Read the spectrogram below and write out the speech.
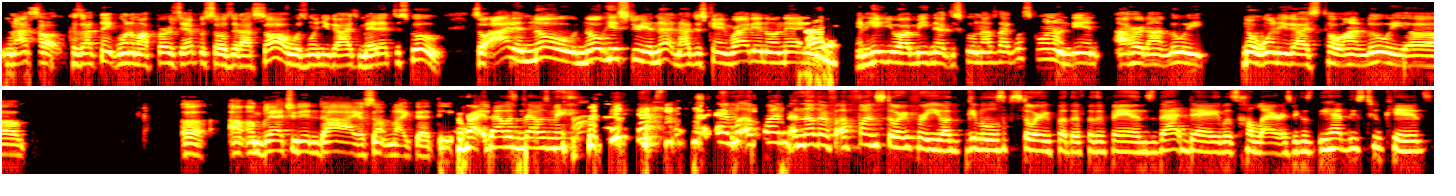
when I saw because I think one of my first episodes that I saw was when you guys met at the school. So I didn't know no history or nothing. I just came right in on that, and, oh. and here you are meeting at the school, and I was like, "What's going on?" And then I heard Aunt Louie. No, one of you guys told Aunt Louie, uh, uh, I'm glad you didn't die or something like that. Dude. Right, that was that was me. and a fun another a fun story for you. I'll give a little story for the for the fans. That day was hilarious because we had these two kids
